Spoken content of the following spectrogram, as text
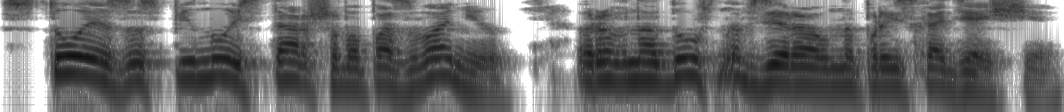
стоя за спиной старшего по званию, равнодушно взирал на происходящее.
